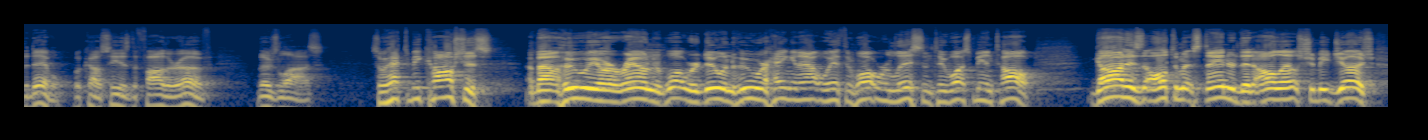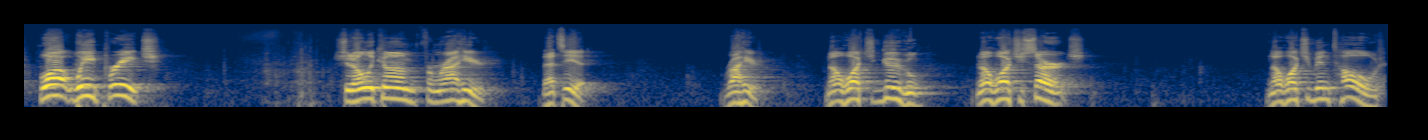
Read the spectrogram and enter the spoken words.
the devil because he is the father of those lies. So we have to be cautious about who we are around and what we're doing, who we're hanging out with, and what we're listening to, what's being taught. God is the ultimate standard that all else should be judged. What we preach should only come from right here. That's it. Right here. Not what you Google, not what you search, not what you've been told,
